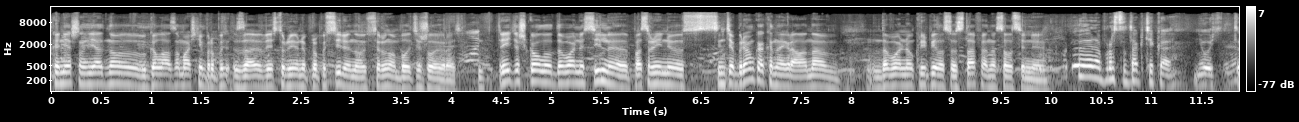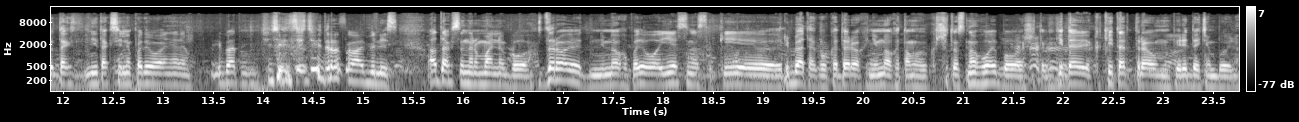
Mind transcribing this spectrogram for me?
Конечно, ни одного гола за матч не пропу- за весь турнир не пропустили, но все равно было тяжело играть. Третья школа довольно сильная. По сравнению с сентябрем, как она играла, она довольно укрепила свой состав, и она стала сильнее. Наверное, просто тактика не, очень, то так, не так сильно подвела. Ребята чуть-чуть, расслабились, а так все нормально было. Здоровье немного подвело. Есть у нас такие ребята, у которых немного там что-то с ногой было, что какие-то какие травмы перед этим были.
